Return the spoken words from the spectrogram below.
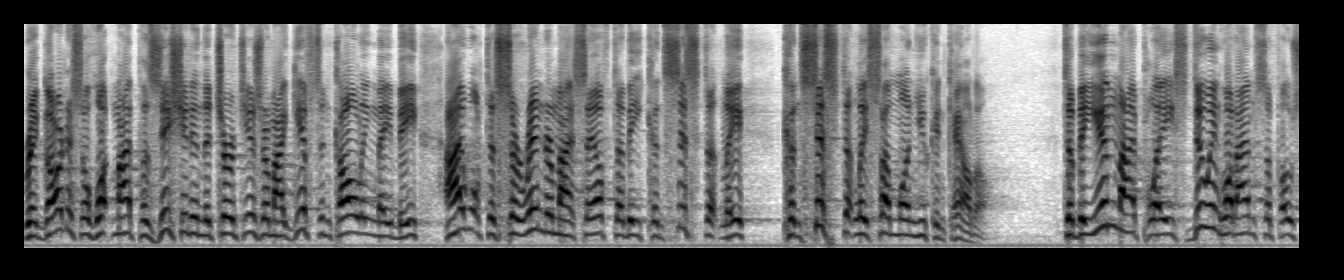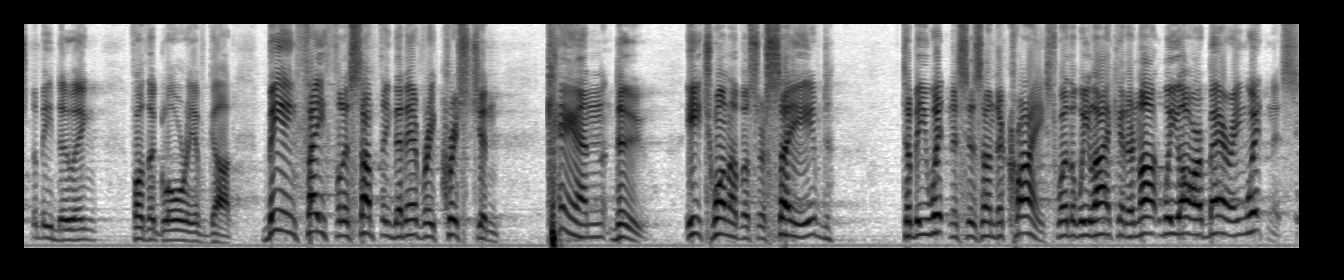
regardless of what my position in the church is or my gifts and calling may be. I want to surrender myself to be consistently consistently someone you can count on. To be in my place, doing what I'm supposed to be doing for the glory of God. Being faithful is something that every Christian can do. Each one of us are saved to be witnesses unto Christ. Whether we like it or not, we are bearing witness.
